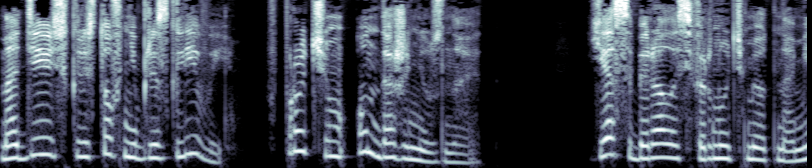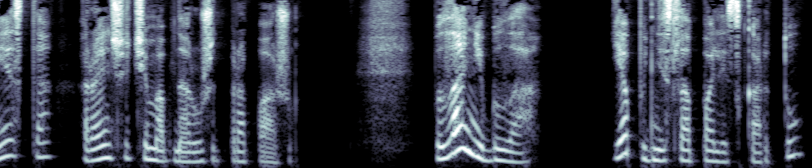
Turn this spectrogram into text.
Надеюсь, Крестов не брезгливый, впрочем, он даже не узнает. Я собиралась вернуть мед на место раньше, чем обнаружит пропажу. Была не была. Я поднесла палец к рту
